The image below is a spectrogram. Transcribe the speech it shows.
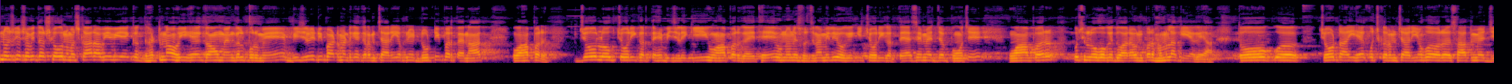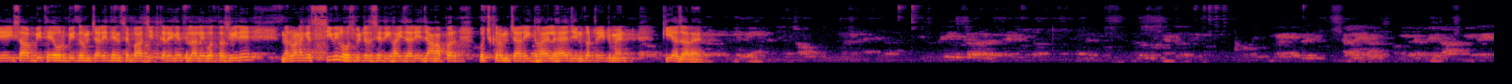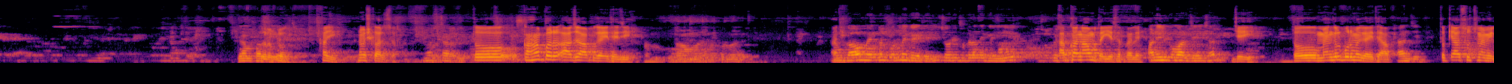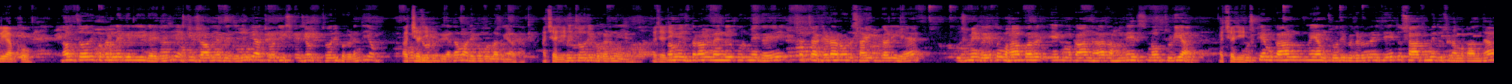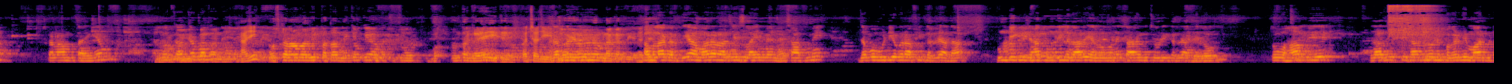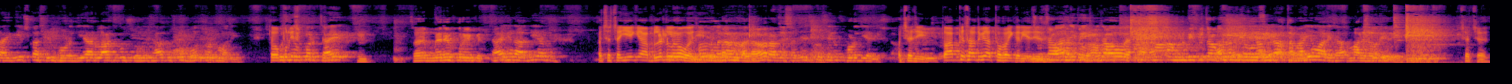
News के सभी दर्शकों को नमस्कार। अभी भी एक घटना हुई है गाँव मैंगलपुर में। बिजली डिपार्टमेंट के कर्मचारी अपनी ड्यूटी पर तैनात वहाँ पर जो लोग चोरी करते हैं बिजली की, वहाँ पर गए थे। उन्होंने सूचना मिली होगी कि चोरी करते हैं। ऐसे में जब पहुँचे, वहाँ पर कुछ लोगों के द्वारा उन पर हमला किया गया। तो चोट आई है कुछ कर्मचारियों को और साथ में जेई साहब भी थे और भी कर्मचारी थे। इनसे बातचीत करेंगे। फ़िलहाल एक बार तस्वीरें नरवाना के सिविल हॉस्पिटल से दिखाई जा रही है, जहाँ पर कुछ कर्मचारी घायल है, जिनका ट्रीटमेंट किया जा रहा है। हाँ जी नमस्कार सर। नमस्कार। तो कहाँ पर आज आप गए थे जी? हम गाँव मैंगलपुर में गए। थे जी चोरी पकड़ने के लिए। आपका नाम बताइए सर पहले। अनिल कुमार जय सर। जी तो मैंगलपुर में गए थे आप? हाँ जी। तो क्या सूचना मिली आपको? हम चोरी पकड़ने के लिए गए थे जी एस साहब ने भेजे थे आज चोरी स्पेशल चोरी पकड़नी थी अब अच्छा जी। गया था हमारे को बोला गया था अच्छा जी। चोरी पकड़नी है। अच्छा तो हम इस दौरान मैंगलपुर में गए सच्चा खेड़ा रोड साइड गली है। उसमें गए तो वहाँ पर एक मकान था रहमेर स्नोब चुड़िया। अच्छा जी। उसके मकान में हम चोरी पकड़ रहे थे तो साथ में दूसरा मकान था उसका नाम बताएँगे हम। तो हाँ। जी। उसका नाम अभी पता नहीं क्योंकि हम चोर अंदर गए ही थे। अच्छा जी। जो हमला कर दिया। हमला कर दिया। हमारा राजेश लाइनमैन है साथ में। जब वो वीडियोग्राफी कर रहा था कुंडी की जहाँ कुंडी लगा रहे हैं लोगों ने तारों की चोरी कर रहे थे लोग तो वहाँ पे राजेश के साथ उन्होंने पकड़ के मार पिटाई की उसका सिर फोड़ दिया और लाख कुछ होने साथ उसको बहुत चोट मारी। तो पुलिस ऊपर चाय साहब मेरे ऊपर भी चाय गिरा दी और अच्छा अच्छा ये क्या ब्लड लगा हुआ है जी? लगा लगा राजेश। राजेश के सिर फोड़ दिया जी अच्छा जी तो आपके साथ भी हाथापाई करिए जी? हमारे साथ। अच्छा अच्छा।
